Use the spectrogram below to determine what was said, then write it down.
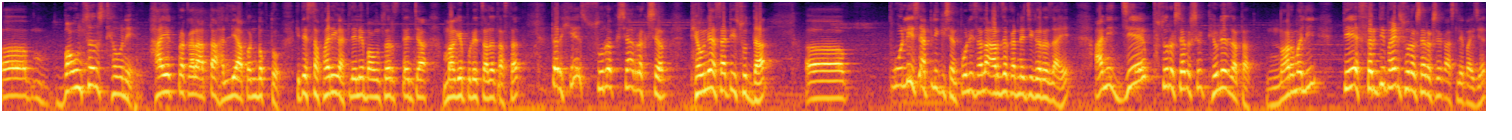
बाउन्सर्स ठेवणे हा एक प्रकार आता हल्ली आपण बघतो की ते सफारी घातलेले बाउन्सर्स त्यांच्या मागे पुढे चालत असतात. तर हे सुरक्षा रक्षक ठेवण्यासाठी सुद्धा पोलीस ॲप्लिकेशन पोलिसाला अर्ज करण्याची गरज आहे. आणि जे सुरक्षा रक्षक ठेवले जातात नॉर्मली ते सर्टिफाईड सुरक्षा रक्षक असले पाहिजेत.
